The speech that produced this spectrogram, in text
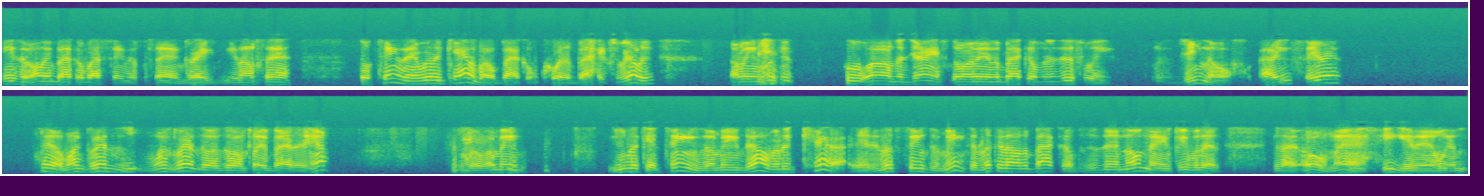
He's the only backup I've seen that's playing great. You know what I'm saying? So teams ain't really caring about backup quarterbacks, really. I mean, look at who um the Giants throwing in the backup this week. Geno. Are you serious? Hell, my grand my granddaughter's gonna play better than him. So I mean, you look at teams. I mean, they don't really care. It looks seems to me because look at all the backups. Is there no name people that like, oh man, he get in.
